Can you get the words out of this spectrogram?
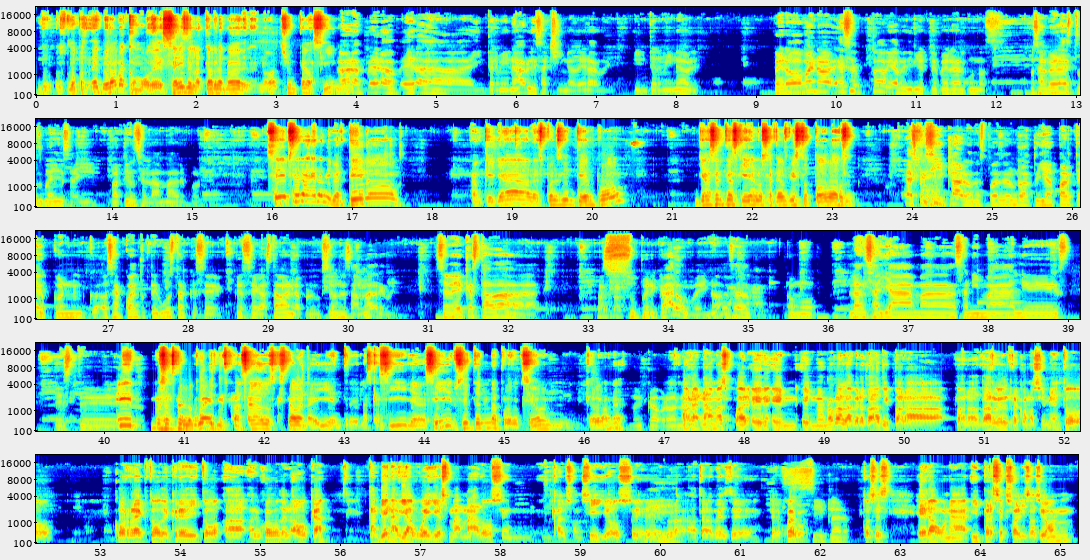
Pues, duraba como de 6 de la tarde a 9 de la noche, un pedo así, ¿no? Ahora, era, era interminable esa chingadera, güey. Interminable. Pero bueno, eso todavía me divierte ver a algunos. O sea, ver a estos güeyes ahí partiéndose la madre por. Sí, pues era, era divertido. Aunque ya después de un tiempo, ya sentías que ya los habías visto todos. Es que sí, claro, después de un rato. Y aparte, con, o sea, cuánto te gusta que se, que se gastaba en la producción de esa madre, güey. Se ve que estaba súper caro, güey, ¿no? O sea, como lanzallamas, animales, este... Y pues hasta los güeyes disfrazados que estaban ahí entre las casillas. Sí, pues sí, tienen una producción cabrona. Muy cabrona. Ahora, nada más en, en- en honor a la verdad y para, para darle el reconocimiento correcto de crédito a- al juego de la OCA, también había güeyes mamados en, en calzoncillos eh, a través de- del juego. Sí, claro. Entonces, era una hipersexualización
